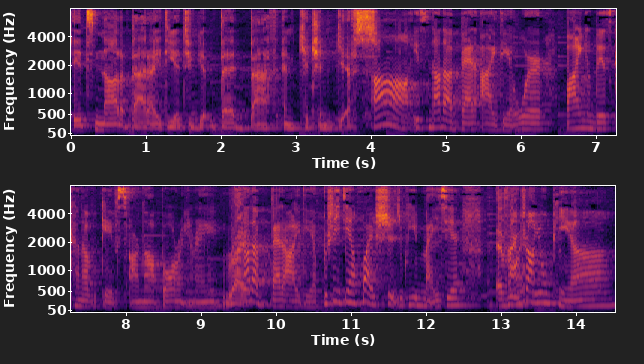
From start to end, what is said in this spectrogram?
it's not a bad idea to get bed, bath, and kitchen gifts. Ah, it's not a bad idea. Where buying these kind of gifts are not boring, right? Right. It's not a bad idea. 不是一件坏事，就可以买一些 Every- 床上用品啊。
